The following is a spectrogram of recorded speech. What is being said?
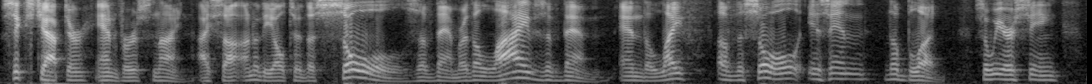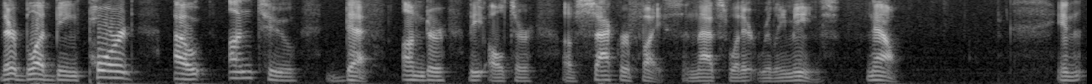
sixth chapter and verse 9. I saw under the altar the souls of them, or the lives of them, and the life of the soul is in the blood. So we are seeing their blood being poured out unto death under the altar of sacrifice. And that's what it really means. Now, in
